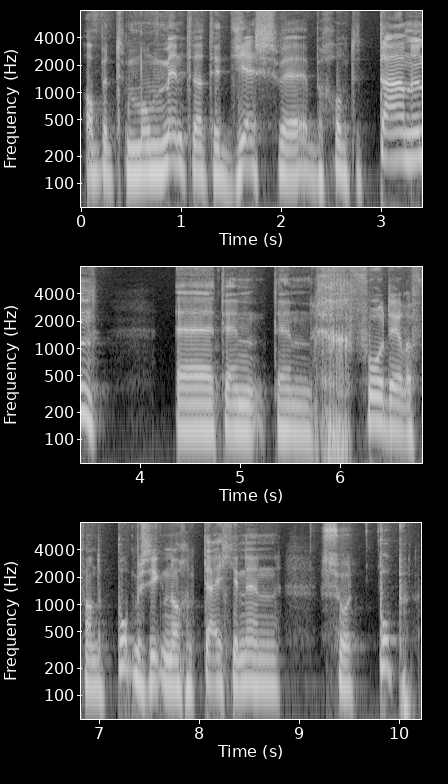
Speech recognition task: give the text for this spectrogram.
op het moment dat de jazz eh, begon te tanen... eh, ten, ten voordele van de popmuziek nog een tijdje... een soort pop,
